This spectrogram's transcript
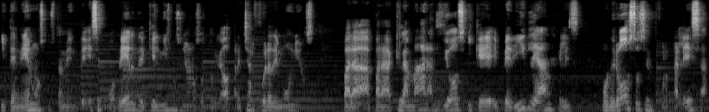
y tenemos justamente ese poder de que el mismo Señor nos ha otorgado para echar fuera demonios, para, para clamar a Dios y, que, y pedirle ángeles poderosos en fortaleza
